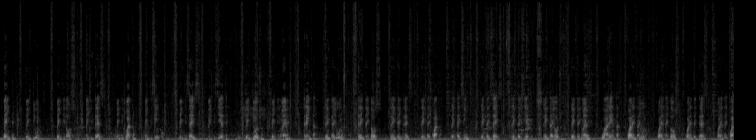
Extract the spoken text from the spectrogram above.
20, 21, 22, 23, 24, 25, 26, 27, 28, 29, 30, 31, 32, 33, 34, 35, 36, 37, 38, 39, 40, 41, 42, 43, 44,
